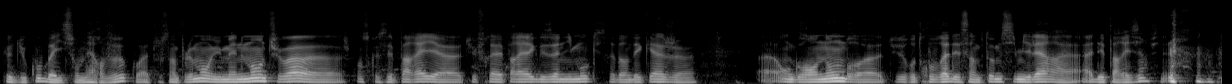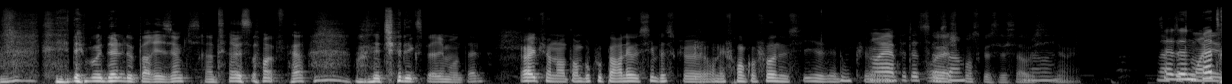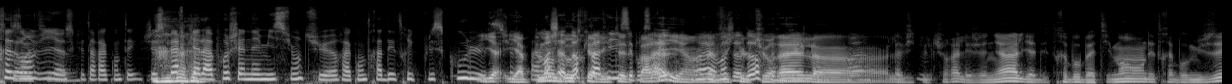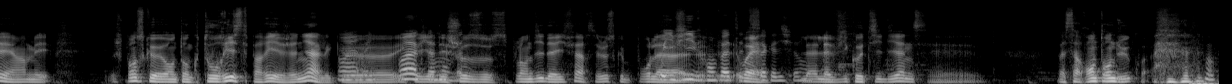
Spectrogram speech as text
que du coup, bah, ils sont nerveux, quoi, tout simplement. Humainement, tu vois, euh, je pense que c'est pareil, euh, tu ferais pareil avec des animaux qui seraient dans des cages. euh, en grand nombre, euh, tu retrouverais des symptômes similaires à, à des Parisiens, finalement. Et des modèles de Parisiens qui seraient intéressants à faire en études expérimentales. Ouais, et puis on entend beaucoup parler aussi parce qu'on est francophone aussi. et donc, euh, Ouais, peut-être c'est Ouais, ça. je pense que c'est ça Ouais, aussi. ouais. Ça donne pas très envie euh, ce que tu as raconté. J'espère qu'à la prochaine émission, tu euh, raconteras des trucs plus cool. Il y a, y Ah, plein j'adore d'autres Paris, qualités c'est de ça. Paris. hein. Ouais, la, moi, vie comme culturelle, ville. euh, la vie culturelle est géniale. Il y a des très beaux bâtiments, des très beaux musées. hein, mais je pense qu'en tant que touriste, Paris est génial et Ouais, oui. qu'il y a des choses splendides à y faire. C'est juste que pour la, y vivre en fait, c'est ouais, ça qui est différent. la, la vie quotidienne, c'est bah, ça rend tendu, quoi.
